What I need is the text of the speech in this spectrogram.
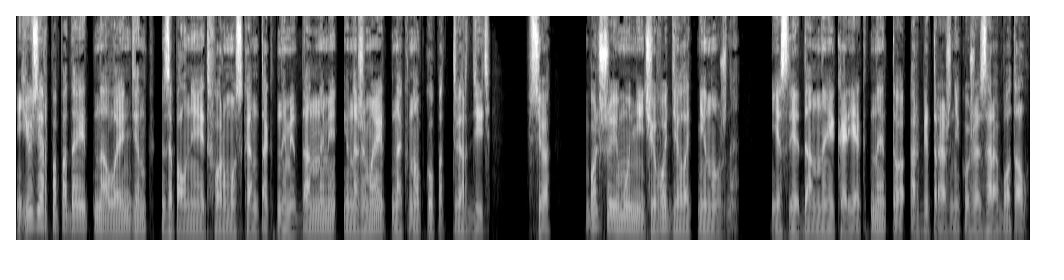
Юзер попадает на лендинг, заполняет форму с контактными данными и нажимает на кнопку «Подтвердить». Все, больше ему ничего делать не нужно. Если данные корректны, то арбитражник уже заработал.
